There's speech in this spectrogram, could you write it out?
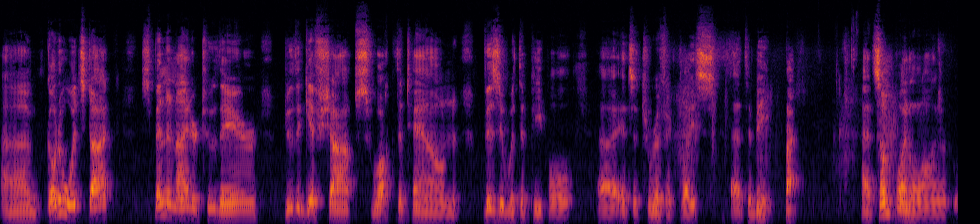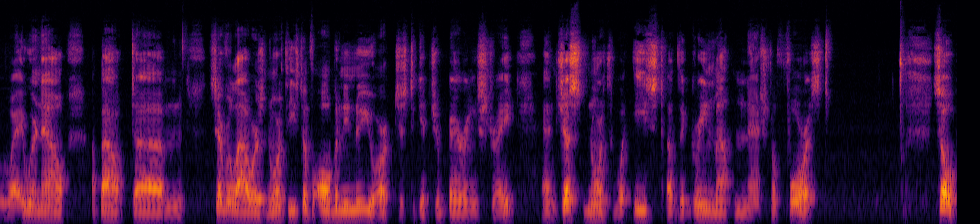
Um, go to Woodstock, spend a night or two there, do the gift shops, walk the town, visit with the people. Uh, it's a terrific place uh, to be. But at some point along the way, we're now about um, several hours northeast of Albany, New York, just to get your bearings straight, and just northeast of the Green Mountain National Forest. So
